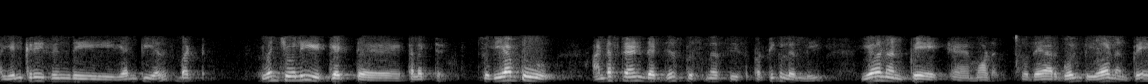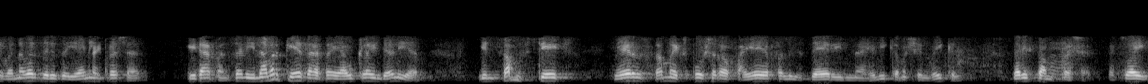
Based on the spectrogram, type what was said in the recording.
increase in the NPLs, but eventually it get uh, collected. So we have to understand that this business is particularly earn and pay uh, model. So they are going to earn and pay whenever there is a earning right. pressure it happens. And in our case, as I outlined earlier, in some states where some exposure of IIFL is there in heavy commercial vehicles, there is some pressure. That's why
